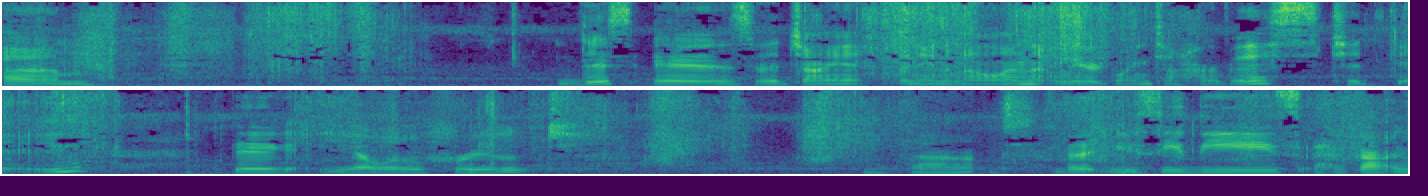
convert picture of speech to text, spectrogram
Um, this is the giant banana melon that we are going to harvest today. Big yellow fruit. Like that. But you see these have gotten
